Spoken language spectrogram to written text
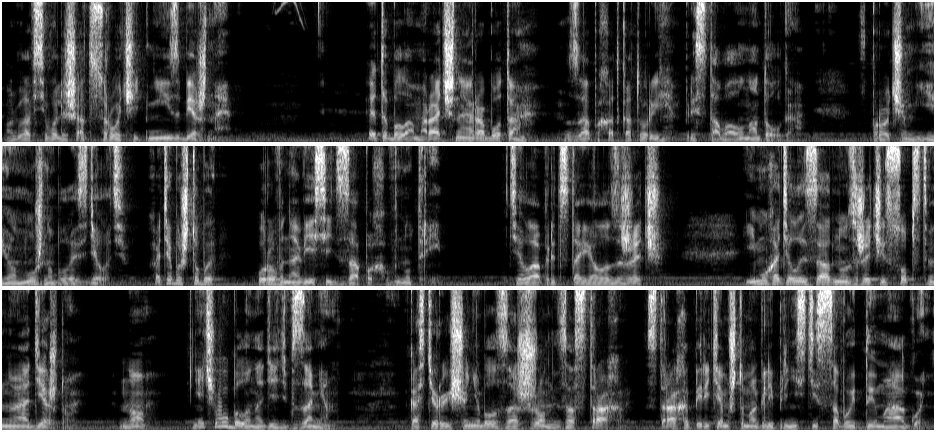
могла всего лишь отсрочить неизбежное. Это была мрачная работа, запах от которой приставал надолго. Впрочем, ее нужно было сделать, хотя бы чтобы уравновесить запах внутри. Тела предстояло сжечь. Ему хотелось заодно сжечь и собственную одежду. Но нечего было надеть взамен. Костер еще не был зажжен из-за страха. Страха перед тем, что могли принести с собой дым и огонь.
